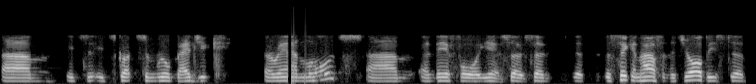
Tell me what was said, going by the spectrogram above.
Um, it's it's got some real magic around Lords, um, and therefore, yeah. So, so the, the second half of the job is to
